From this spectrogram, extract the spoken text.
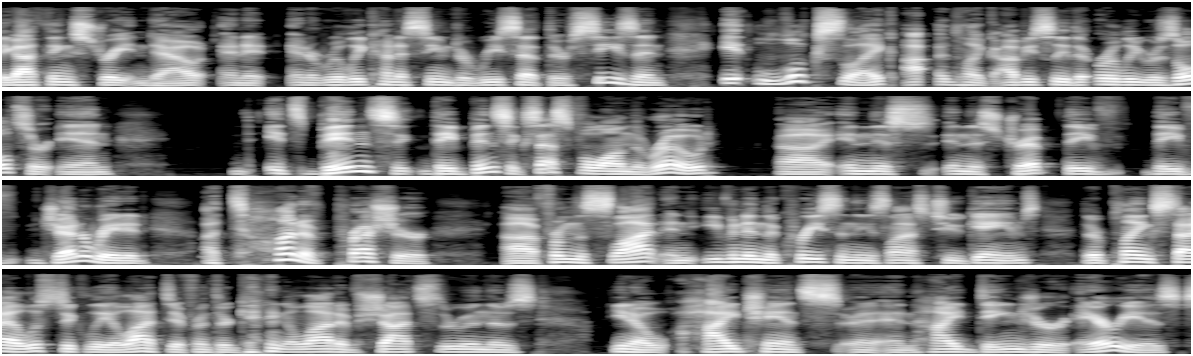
they got things straightened out, and it and it really kind of seemed to reset their season. It looks like, uh, like obviously the early results are in, it's been they've been successful on the road uh, in this in this trip. They've they've generated a ton of pressure uh, from the slot and even in the crease in these last two games. They're playing stylistically a lot different. They're getting a lot of shots through in those you know high chance and high danger areas.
